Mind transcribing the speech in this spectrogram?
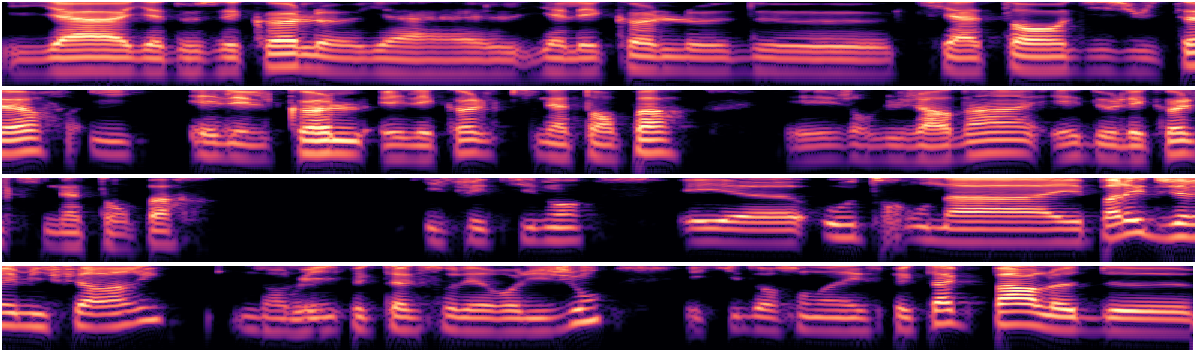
il y, a, y a deux écoles. Il y a, y a l'école de qui attend 18h mmh. et l'école et l'école qui n'attend pas. Et Jean du Jardin est de l'école qui n'attend pas Effectivement. Et autre, on a parlé de Jérémy Ferrari dans le spectacle sur les religions, et qui dans son dernier spectacle parle de,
